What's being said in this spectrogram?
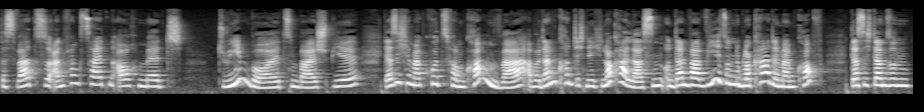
das war zu Anfangszeiten auch mit Dreamboy zum Beispiel, dass ich immer kurz vorm Kommen war, aber dann konnte ich nicht locker lassen und dann war wie so eine Blockade in meinem Kopf, dass ich dann so ein,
